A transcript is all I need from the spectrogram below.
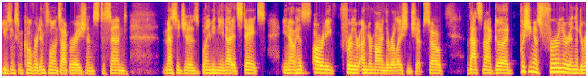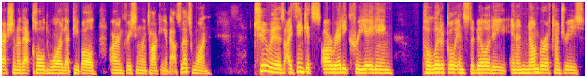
using some covert influence operations to send messages blaming the United States you know has already further undermined the relationship. So that's not good. Pushing us further in the direction of that cold war that people are increasingly talking about. So that's one two is i think it's already creating political instability in a number of countries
